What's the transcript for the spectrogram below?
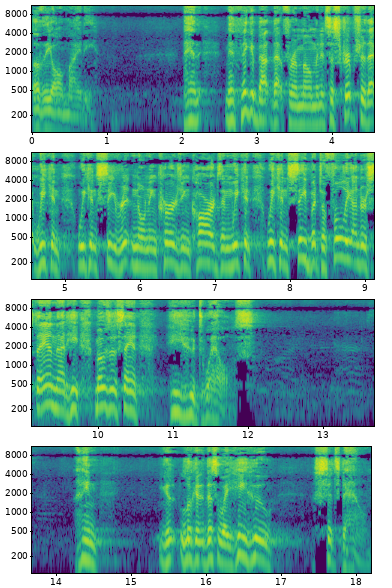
of the Almighty. Man, man, think about that for a moment. It's a scripture that we can, we can see written on encouraging cards and we can, we can see, but to fully understand that, he, Moses is saying, He who dwells. I mean, you look at it this way He who sits down.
